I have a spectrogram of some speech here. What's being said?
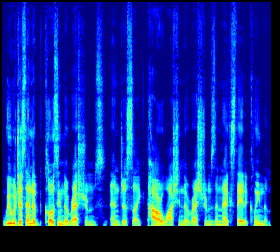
we would just end up closing the restrooms and just like power washing the restrooms the next day to clean them.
